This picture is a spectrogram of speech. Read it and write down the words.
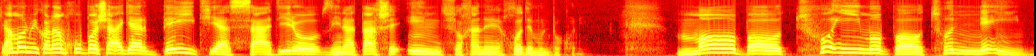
گمان می‌کنم خوب باشه اگر بیتی از سعدی رو زینت بخش این سخن خودمون بکنیم. ما با تو ایم و با تو نیم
